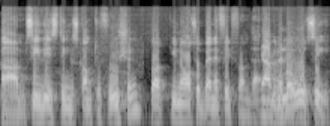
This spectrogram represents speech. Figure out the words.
um, see these things come to fruition, but, you know, also benefit from that. Yeah, you know, but we'll see.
